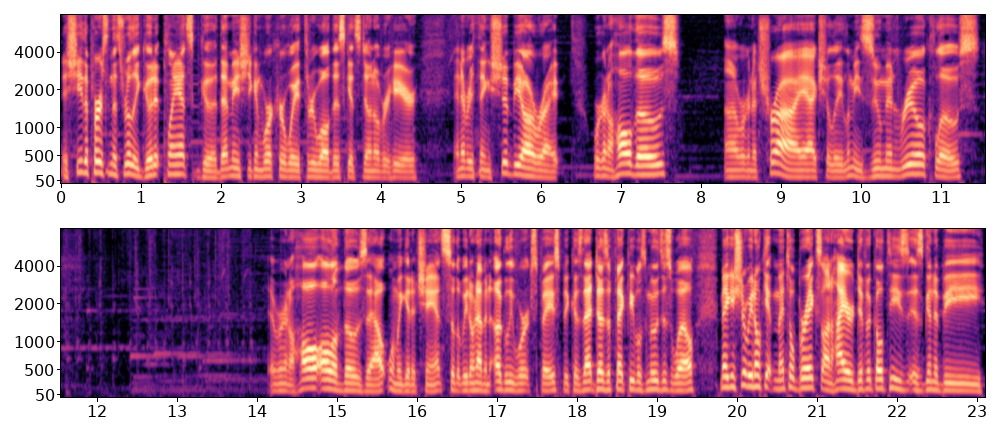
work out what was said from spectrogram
Is she the person that's really good at plants? Good. That means she can work her way through while this gets done over here. And everything should be all right. We're going to haul those. Uh, we're going to try, actually. Let me zoom in real close. And we're going to haul all of those out when we get a chance so that we don't have an ugly workspace because that does affect people's moods as well. Making sure we don't get mental breaks on higher difficulties is going to be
